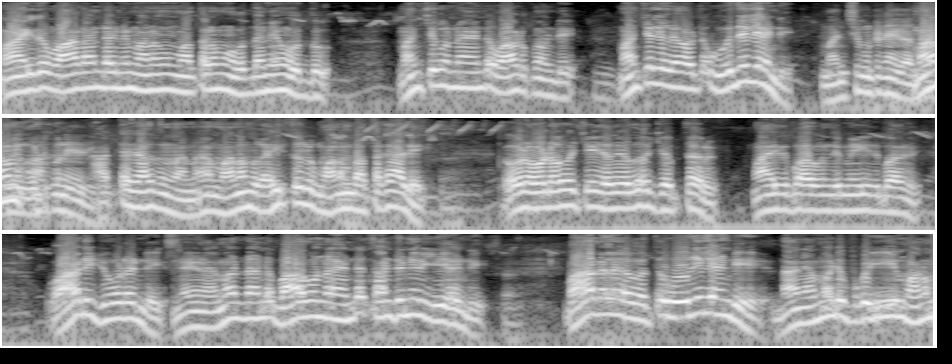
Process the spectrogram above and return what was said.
మా ఇది వాడండి మనం మాత్రం వద్దనే వద్దు. మంచిగా ఉన్నాయంటే వాడుకోండి. మంచిగా లేవంటే వదిలేయండి. మంచిగా ఉంటేనే కదా మనం కొట్టుకునేది అట్ట కాదు నాన్న మనం రైతులు మనం బతకాలి. ఎవడెవడో వచ్చి ఏదేదో చెప్తారు. మా ఇది బాగుంది మీ ఇది బాగుంది. వాడి చూడండి. నేను ఏమంటున్నా అంటే బాగున్నాయంటే కంటిన్యూ చేయండి. బాగలేకపోతే వదిలేండి దాని ఎమ్మడి పోయి మనం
